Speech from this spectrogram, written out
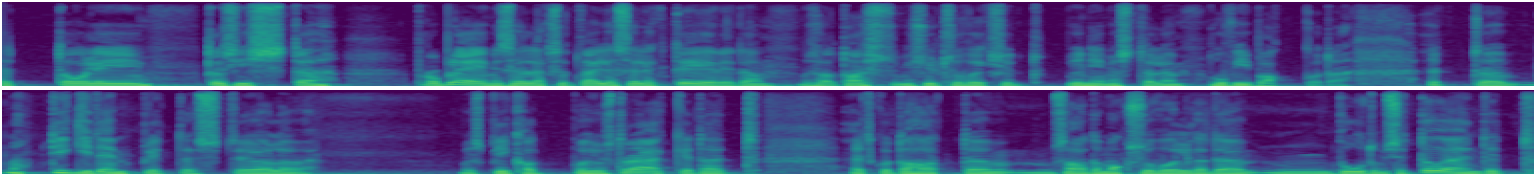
et oli tõsist probleemi selleks, et välja selekteerida sealt asju, mis üldse võiksid inimestele huvi pakkuda. et noh, digitemplitest ei ole vist pikalt põhjust rääkida, et, et kui tahate saada maksuvõlgade puudumise tõendit,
